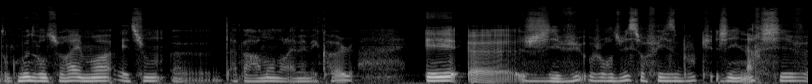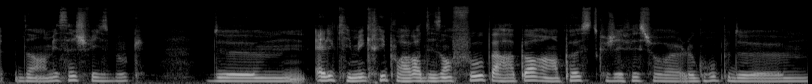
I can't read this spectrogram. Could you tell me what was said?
donc Maud Ventura et moi étions apparemment dans la même école. Et j'ai vu aujourd'hui sur Facebook, j'ai une archive d'un message Facebook de euh, elle qui m'écrit pour avoir des infos par rapport à un post que j'ai fait sur euh, le groupe de,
